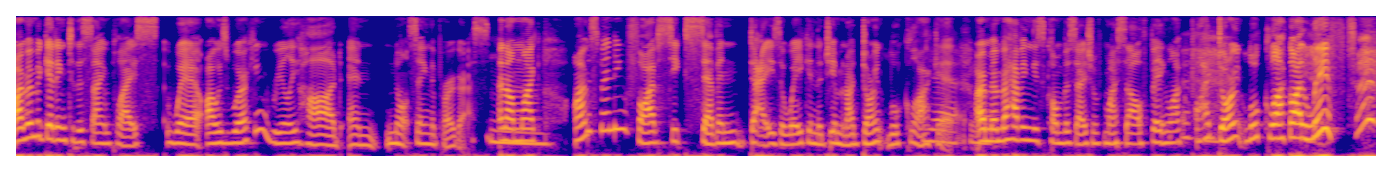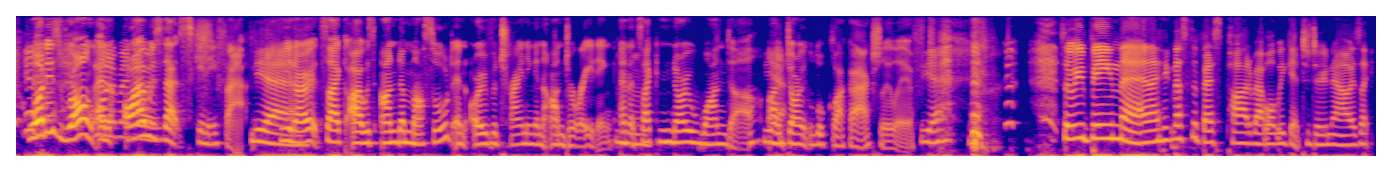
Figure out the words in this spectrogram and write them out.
I remember getting to the same place where I was working really hard and not seeing the progress. And I'm like, Mm. I'm spending five, six, seven days a week in the gym and I don't look like it. I remember having this conversation with myself, being like, I don't look like I lift. What is wrong? What and I I, was that skinny fat. Yeah. You know, it's like I was under muscled and overtraining and under eating. And it's Mhm. like, no wonder I don't look like I actually lift. Yeah. so we've been there, and I think that's the best part about what we get to do now is like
